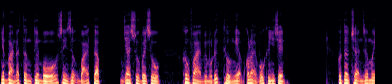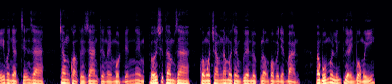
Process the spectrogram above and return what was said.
Nhật Bản đã từng tuyên bố xây dựng bãi tập Yasubesu không phải vì mục đích thử nghiệm các loại vũ khí như trên. Cuộc tập trận giữa Mỹ và Nhật diễn ra trong khoảng thời gian từ ngày 1 đến ngày với sự tham gia của 150 thành viên lực lượng phòng vệ Nhật Bản và 40 lính thủy đánh bộ Mỹ.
